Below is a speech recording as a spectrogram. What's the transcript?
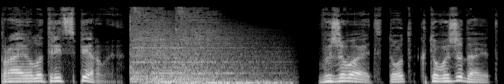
Правило 31. Выживает тот, кто выжидает.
